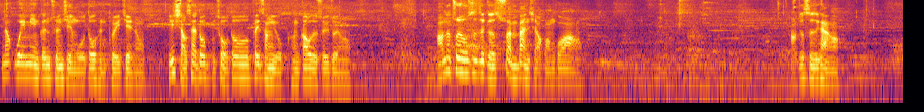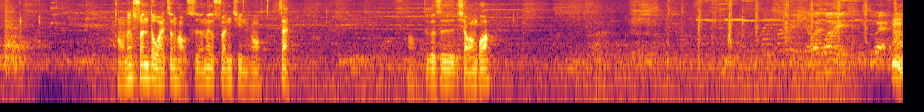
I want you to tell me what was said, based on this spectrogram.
那微面跟春卷我都很推荐哦，因为小菜都不错，都非常有很高的水准哦。好，那最后是这个蒜瓣小黄瓜哦。好，就试试看哦。好，那个酸豆还真好吃，那个酸劲哦，赞。好，这个是小黄瓜。嗯，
